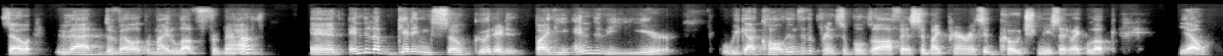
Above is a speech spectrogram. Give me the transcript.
So that developed my love for math and ended up getting so good at it by the end of the year. We got called into the principal's office, and my parents had coached me, said, like, look, you know,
